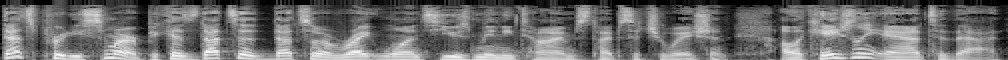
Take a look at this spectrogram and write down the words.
that's pretty smart because that's a that's a write once, use many times type situation. I'll occasionally add to that,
